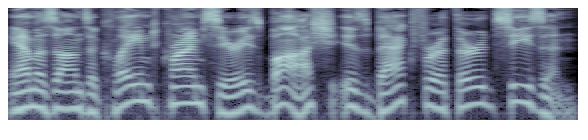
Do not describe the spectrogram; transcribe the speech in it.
Amazon's acclaimed crime series Bosch is back for a third season.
